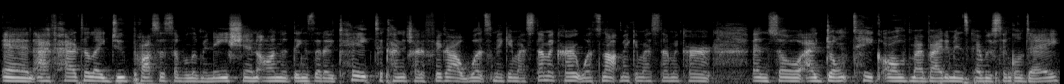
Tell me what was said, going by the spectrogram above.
And i've had to like do process of elimination on the things that i take to kind of try to figure out what's making my stomach hurt what's not making my stomach hurt. And so i don't take all of my vitamins every single day.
